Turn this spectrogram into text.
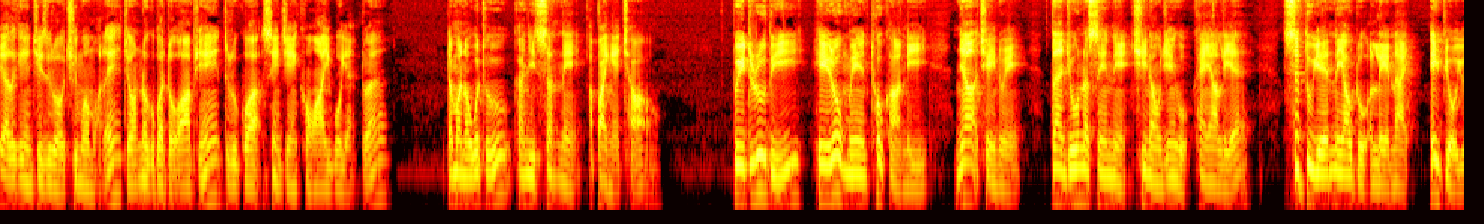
ဘုရားသခင်ကျေးဇူးတော်ချီးမွမ်းပါတယ်ကျွန်တော်နှုတ်ကပတ်တော်အားဖြင့်သူတို့ကဆင်ခြင်ခွန်အားယူဖို့ရန်အတွက်ဓမ္မတော်ဝတ္ထုခန်းကြီး7အပိုင်ငယ်6ပေတရုသည် ဟေရုမင်းထုတ်ခါနီညအချိန်တွင်တန်ကြိုးနှစ်စင်းနှင့်ချီနှောင်ခြင်းကိုခံရလျက်စစ်သူရဲ့နှစ်ယောက်တို့အလယ်၌အိပ်ပျော်၍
